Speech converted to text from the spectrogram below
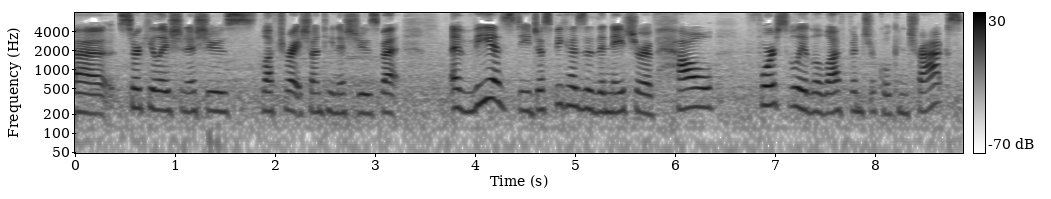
uh, circulation issues, left to right shunting issues, but a VSD, just because of the nature of how forcefully the left ventricle contracts,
